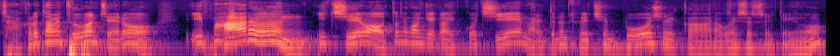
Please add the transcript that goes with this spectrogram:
자, 그렇다면 두 번째로 이 말은 이 지혜와 어떤 관계가 있고 지혜의 말들은 도대체 무엇일까라고 했었을 때요.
